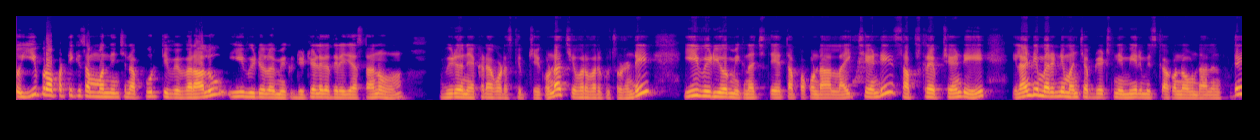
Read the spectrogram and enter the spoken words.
సో, ఈ ప్రాపర్టీకి సంబంధించిన పూర్తి వివరాలు ఈ వీడియోలో మీకు డీటెయిల్‌గా తెలియజేస్తాను. వీడియోని ఎక్కడా కూడా స్కిప్ చేయకుండా చివరి వరకు చూడండి. ఈ వీడియో మీకు నచ్చితే తప్పకుండా లైక్ చేయండి, సబ్స్క్రైబ్ చేయండి. ఇలాంటి మరిన్ని మంచి అప్డేట్స్‌ని మీరు మిస్ కాకుండా ఉండాలనుకుంటే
